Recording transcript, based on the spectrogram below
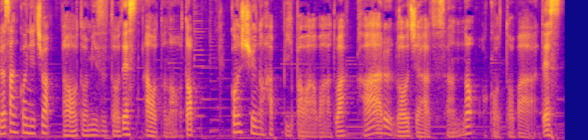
皆さんこんにちは。青戸水戸です。青戸の音。今週のハッピーパワーワードはカール・ロジャーズさんのお言葉です。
